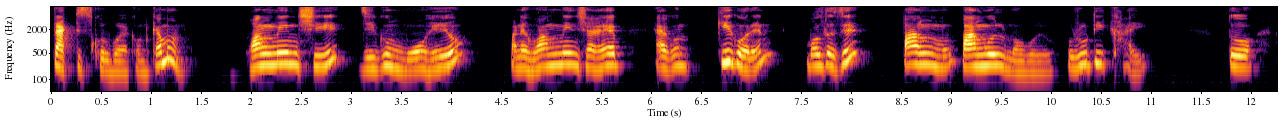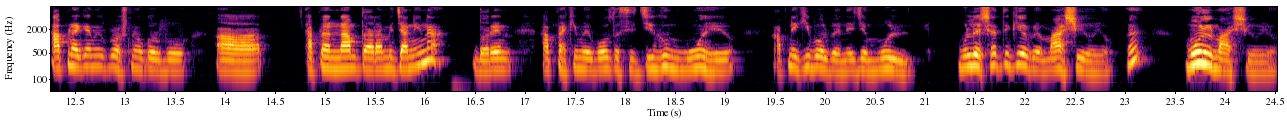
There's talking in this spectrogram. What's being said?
প্র্যাকটিস করব এখন, কেমন? হোয়াংমিন শি জিগু মোহেও মানে হোয়াংমিন সাহেব এখন কি করেন? বলতেছে পাং পাঙুল মগয় রুটি খাই। তো আপনাকে আমি প্রশ্ন করব আপনার নাম তো আর আমি জানি না। ধরেন আপনাকে আমি বলতেছি, জিগু মোহেয় আপনি কি বলবেন? এই যে মূল, মূলের সাথে কী হবে? মাসি হইও হ্যাঁ? মূল মাসি হইও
